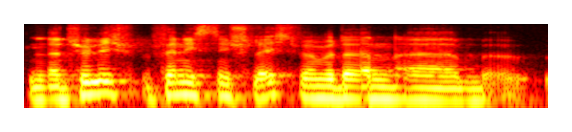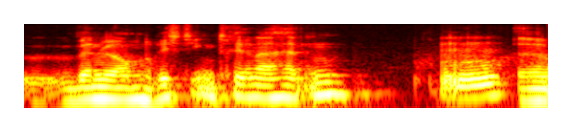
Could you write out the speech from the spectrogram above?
natürlich fände ich es nicht schlecht, wenn wir dann, äh, wenn wir auch einen richtigen Trainer hätten. Mhm. Äh,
